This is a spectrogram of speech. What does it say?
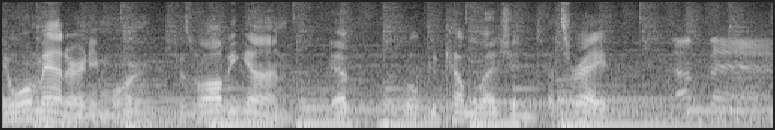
it won't matter anymore because we'll all be gone. Yep, we'll become legend. That's right. Not bad.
